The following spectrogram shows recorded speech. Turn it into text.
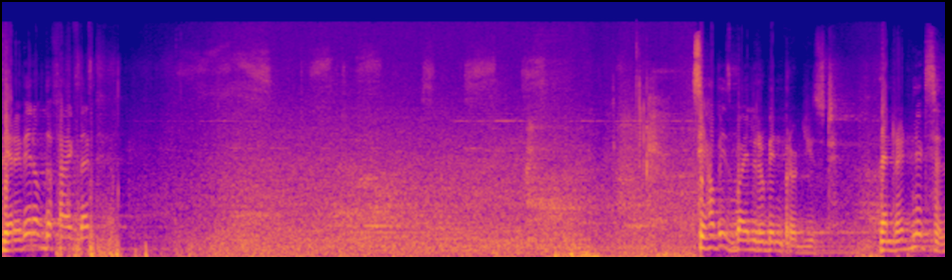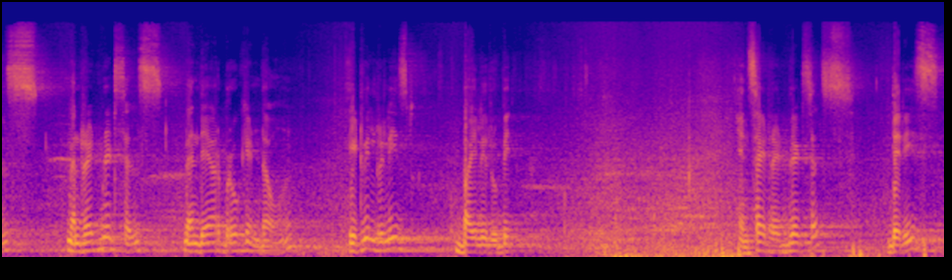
We are aware of the fact that See how is bilirubin produced? When red blood cells, when red blood cells, when they are broken down, it will release bilirubin. Inside red blood cells, there is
